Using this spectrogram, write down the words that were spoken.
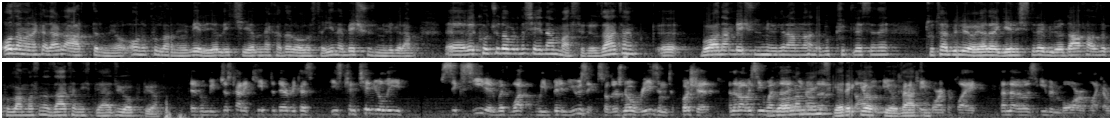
o zamana kadar da arttırmıyor. Onu kullanıyor. Bir yıl, iki yıl ne kadar olursa. Yine 500 miligram. Ee, ve koçu da burada şeyden bahsediyor. Zaten e, bu adam 500 miligramla hani bu kütlesini tutabiliyor ya da geliştirebiliyor. Daha fazla kullanmasına zaten ihtiyacı yok diyor. and we've just kind of kept it there because he's continually succeeded with what we've been using. So there's no reason to push it. And then obviously when the, you know, the, gerek the yok diyor zaten. came more into play, then that was even more of like a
